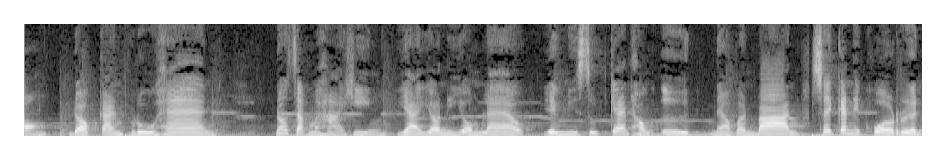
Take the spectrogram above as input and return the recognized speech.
2. ดอกการพลูแห้ง นอกจากมหาหิงยายอดนิยมแล้ว ยังมีสูตรแก้ท้องอืด แนวบ้านๆใช้กันในครัวเรือน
